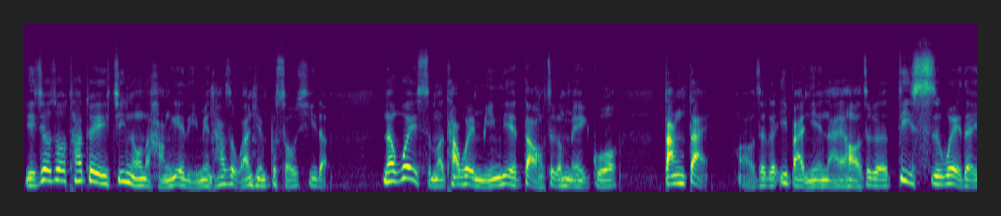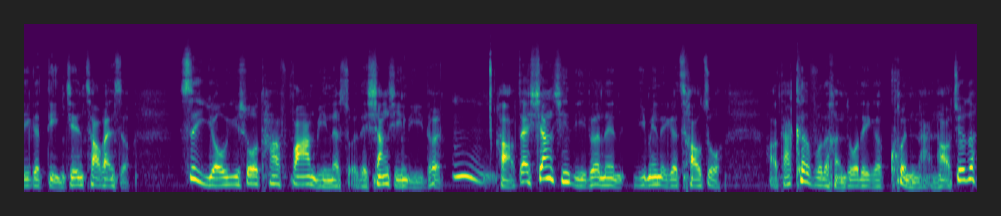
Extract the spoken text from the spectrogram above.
也就是说他对金融的行业里面他是完全不熟悉的，那为什么他会名列到这个美国当代啊这个一百年来哈这个第四位的一个顶尖操盘手？是由于说他发明了所谓的箱型理论。嗯，好，在箱型理论那里面的一个操作，好，他克服了很多的一个困难哈，就是说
